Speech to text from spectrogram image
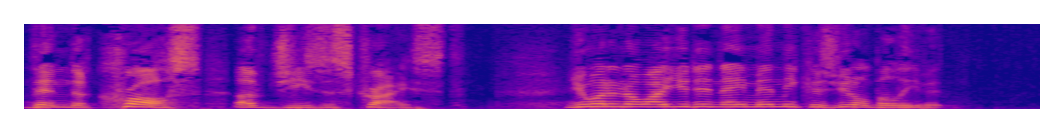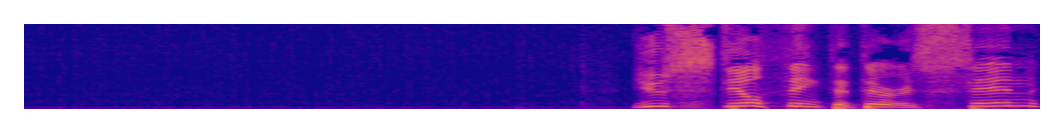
than the cross of Jesus Christ. You want to know why you didn't amen me? Because you don't believe it. You still think that there is sin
